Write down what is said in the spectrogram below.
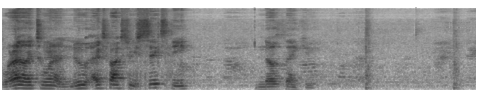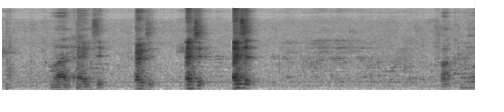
Would I like to win a new Xbox 360? No, thank you. Come on, exit. Exit. Exit. Exit. Fuck me.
